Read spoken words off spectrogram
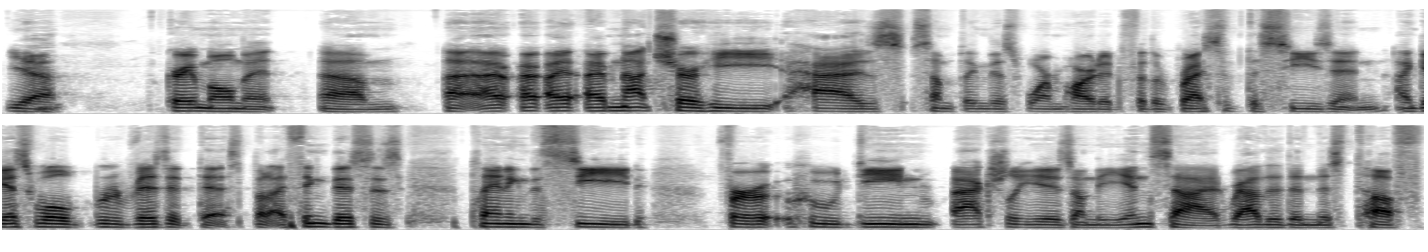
yeah, great moment. Um, I, I, I, I'm not sure he has something this warm-hearted for the rest of the season. I guess we'll revisit this, but I think this is planting the seed for who Dean actually is on the inside, rather than this tough,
